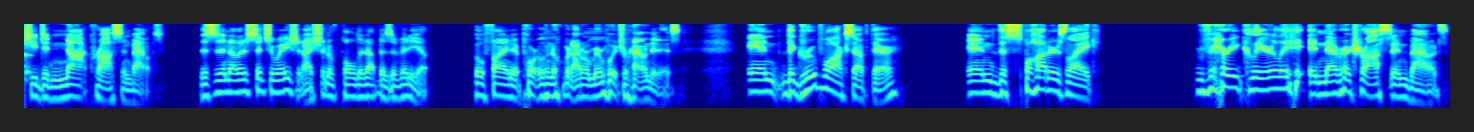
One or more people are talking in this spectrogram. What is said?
she did not cross in bounds. This is another situation. I should have pulled it up as a video. Go find it Portland Open. I don't remember which round it is. And the group walks up there, and the spotter's like, very clearly it never crossed in bounds.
